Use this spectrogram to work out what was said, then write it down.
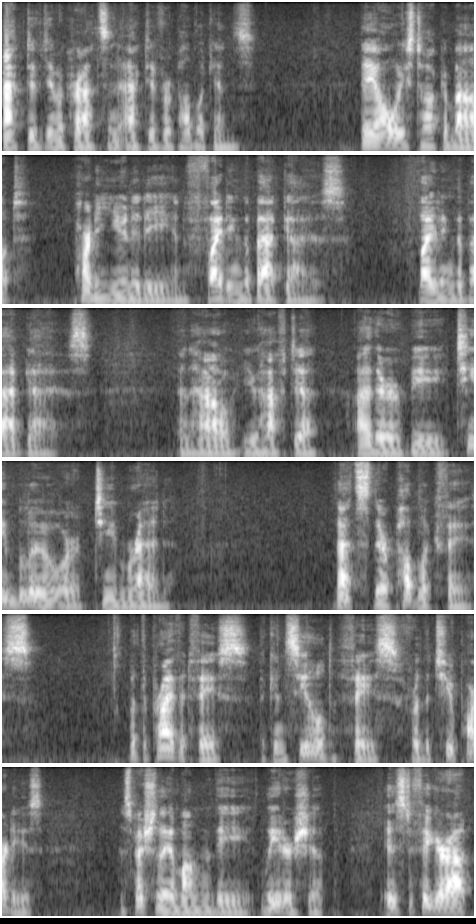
active Democrats and active Republicans, they always talk about party unity and fighting the bad guys, fighting the bad guys, and how you have to either be Team Blue or Team Red. That's their public face. But the private face, the concealed face for the two parties, especially among the leadership, is to figure out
